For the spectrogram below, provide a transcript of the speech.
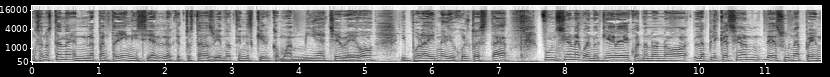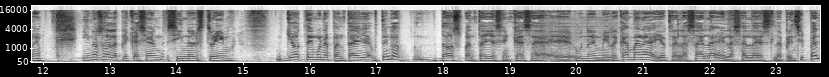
o sea, no está en la pantalla inicial lo que tú estabas viendo, tienes que ir como a mi HBO y por ahí medio oculto está. Funciona cuando quiere, cuando no, no. La aplicación es una pena. Y no solo la aplicación, sino el stream. Yo tengo una pantalla, tengo dos pantallas en casa, eh, una en mi recámara y otra en la sala. En la sala es la principal,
